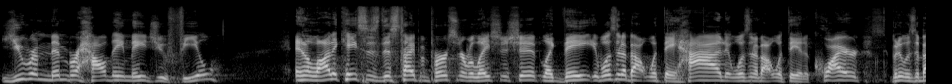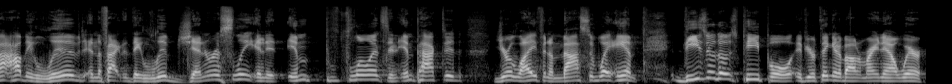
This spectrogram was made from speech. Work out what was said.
you remember how they made you feel in a lot of cases this type of person or relationship like they it wasn't about what they had it wasn't about what they had acquired but it was about how they lived and the fact that they lived generously and it influenced and impacted your life in a massive way. And these are those people if you're thinking about them right now where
